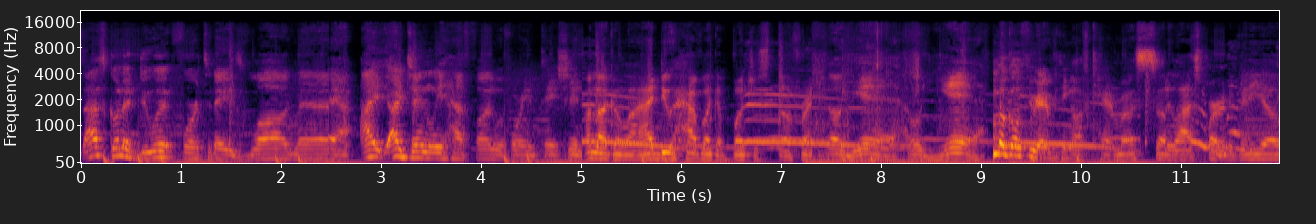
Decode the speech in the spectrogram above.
that's gonna do it for today's vlog, man. Yeah, I, I genuinely have fun with orientation. I'm not gonna lie, I do have like a bunch of stuff right Oh yeah, oh yeah. I'm gonna go through everything off camera. So the last part of the video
